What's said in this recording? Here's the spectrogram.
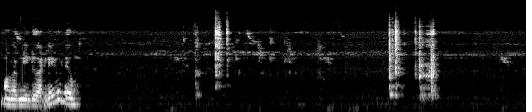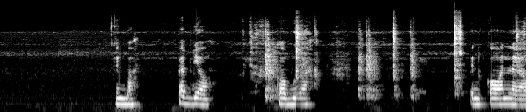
หมอแบบนี้เดือดเร็วเร็วเห็นบ่แป๊บเดียว ก็เบื่อ เป็นก้อนแล้ว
